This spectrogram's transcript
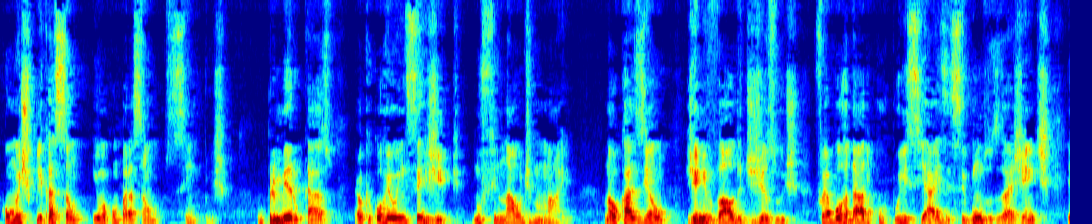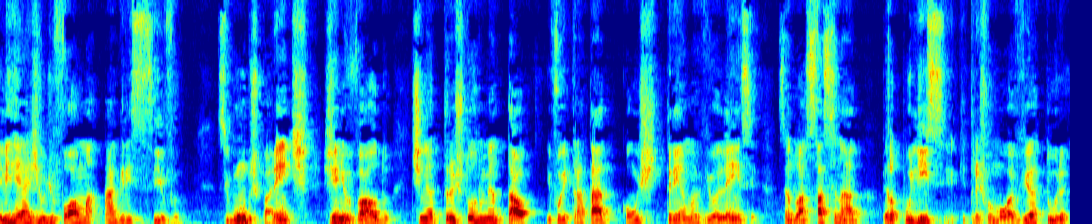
com uma explicação e uma comparação simples. O primeiro caso é o que ocorreu em Sergipe, no final de maio. Na ocasião, Genivaldo de Jesus foi abordado por policiais e, segundo os agentes, ele reagiu de forma agressiva. Segundo os parentes, Genivaldo tinha transtorno mental e foi tratado com extrema violência, sendo assassinado pela polícia, que transformou a viatura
